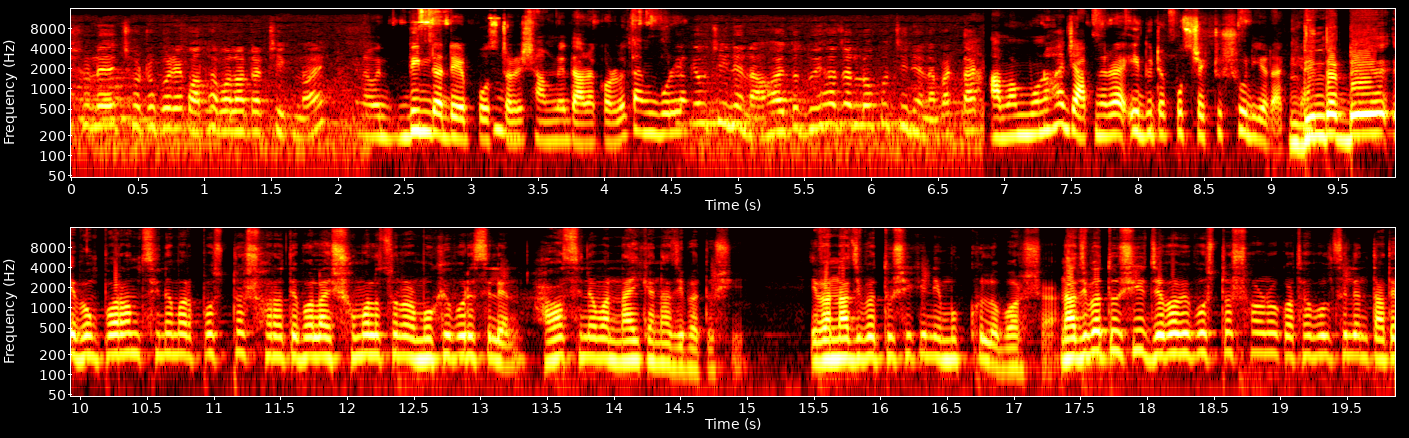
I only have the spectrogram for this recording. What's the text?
আসলে ছোট করে কথা বলাটা ঠিক নয়। দিনটা ডে পোস্টারের সামনে দাঁড়া করল তো আমি বললাম কেউ চিনে না হয়তো দুই হাজার লোকও চিনে না বাট আমার মনে হয় যে আপনারা এই দুইটা পোস্টার একটু সরিয়ে রাখেন। দিনদার ডে এবং পরাণ সিনেমার পোস্টার সরাতে বলায় সমালোচনার মুখে পড়েছিলেন হাওয়া সিনেমার নায়িকা নাজিবা তুষি। এবার নাজিবা তুষিকে নিয়ে মুখ খুলল বর্ষা। নাজিবা তুষি যেভাবে পোস্টার সরানোর কথা বলছিলেন তাতে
